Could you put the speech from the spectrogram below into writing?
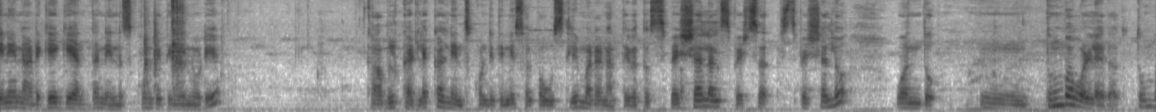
ಏನೇನು ಅಡುಗೆಗೆ ಅಂತ ನೆನೆಸ್ಕೊಂಡಿದ್ದೀನಿ ನೋಡಿ. ಕಾಬೂಲ್ ಕಡಲೆಕಾಳು ನೆನೆಸ್ಕೊಂಡಿದ್ದೀನಿ. ಸ್ವಲ್ಪ ಉಸ್ಲಿ ಮಾಡೋಣ ಅಂತ. ಇವತ್ತು ಸ್ಪೆಷಲಲ್ಲಿ ಸ್ಪೆಷ ಸ್ಪೆಷಲ್ಲು ಒಂದು ತುಂಬ ಒಳ್ಳೆಯದದು ತುಂಬ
